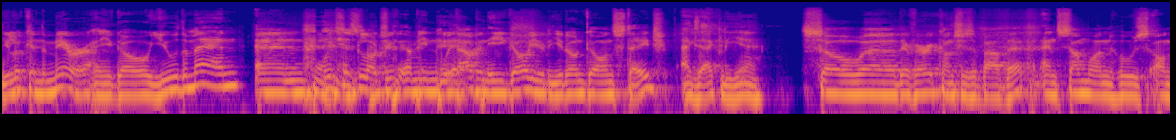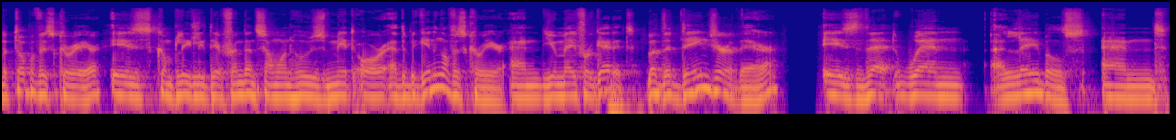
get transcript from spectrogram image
you look in the mirror and you go you the man and which is logic i mean without an ego you you don't go on stage exactly yeah so uh, they're very conscious about that. And someone who's on the top of his career is completely different than someone who's mid or at the beginning of his career. And you may forget it. But the danger there is that when uh, labels and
